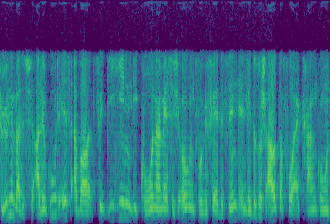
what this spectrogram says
fühlen, weil es für alle gut ist, aber für diejenigen, die Corona-mäßig irgendwo gefährdet sind, entweder durch Altervorerkrankungen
